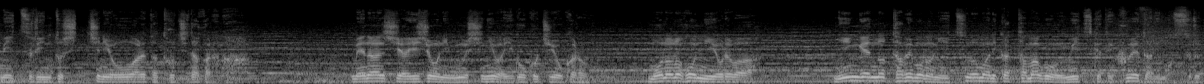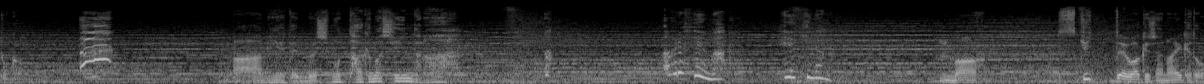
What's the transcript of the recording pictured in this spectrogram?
密林と湿地に覆われた土地だからな。メナンシア以上に虫には居心地よからん。物の本によれば人間の食べ物にいつの間にか卵を産みつけて増えたりもするとかああ見えて虫もたくましいんだな。アルフェンは平気なの？まあ好きってわけじゃないけど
